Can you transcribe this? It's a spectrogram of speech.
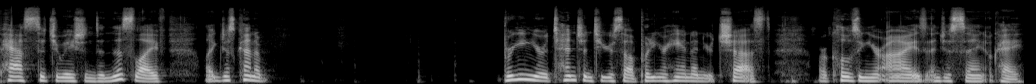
past situations in this life, like just kind of bringing your attention to yourself, putting your hand on your chest or closing your eyes and just saying, okay,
